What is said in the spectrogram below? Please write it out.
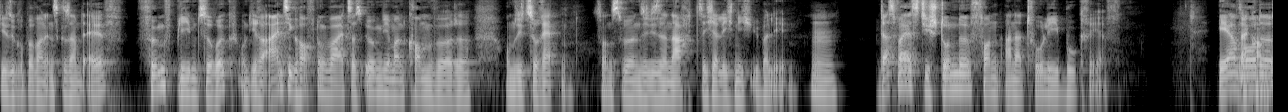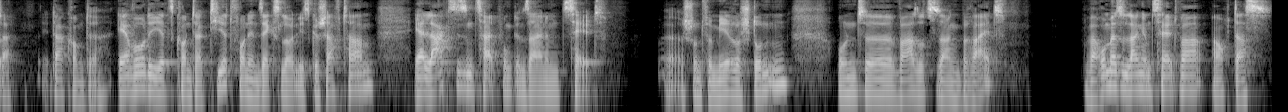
diese Gruppe waren insgesamt elf, fünf blieben zurück und ihre einzige Hoffnung war jetzt, dass irgendjemand kommen würde, um sie zu retten. Sonst würden sie diese Nacht sicherlich nicht überleben. Hm. Das war jetzt die Stunde von Anatoli Bukreev. Er Da wurde, kommt er. da kommt er. Er wurde jetzt kontaktiert von den sechs Leuten, die es geschafft haben. Er lag zu diesem Zeitpunkt in seinem Zelt, äh, schon für mehrere Stunden und äh, war sozusagen bereit. Warum er so lange im Zelt war, auch das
